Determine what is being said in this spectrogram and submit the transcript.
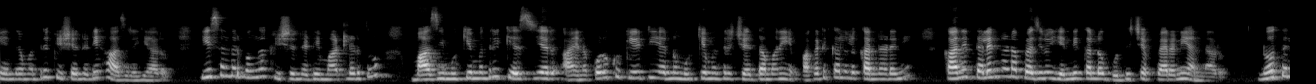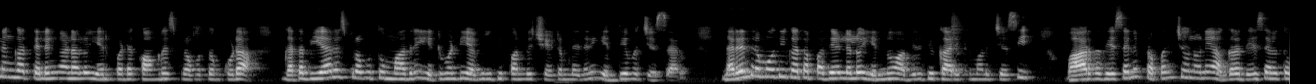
కేంద్ర మంత్రి కిషన్ రెడ్డి హాజరయ్యారు. ఈ సందర్భంగా కిషన్ రెడ్డి మాట్లాడుతూ మాజీ ముఖ్యమంత్రి కేసీఆర్ ఆయన కొడుకు కేటీఆర్ను ముఖ్యమంత్రి చేద్దామని పగటి కలలు కన్నాడని కానీ తెలంగాణ ప్రజలు ఎన్నికల్లో బుద్ధి చెప్పారని అన్నారు. నూతనంగా తెలంగాణలో ఏర్పడ్డ కాంగ్రెస్ ప్రభుత్వం కూడా గత బీఆర్ఎస్ ప్రభుత్వం మాదిరి ఎటువంటి అభివృద్ధి పనులు చేయటం లేదని ఎద్దేవా చేశారు. నరేంద్ర మోదీ గత పదేళ్ళలో ఎన్నో అభివృద్ధి కార్యక్రమాలు చేసి భారతదేశాన్ని ప్రపంచంలోనే అగ్ర దేశాలతో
